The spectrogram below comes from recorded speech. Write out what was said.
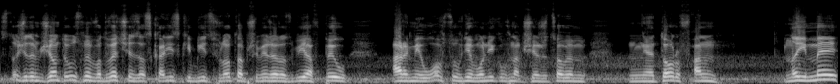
178 w odwecie za skalicki blitz flota przymierza rozbija w pył armię łowców niewolników na księżycowym mm, Torfan. No i my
